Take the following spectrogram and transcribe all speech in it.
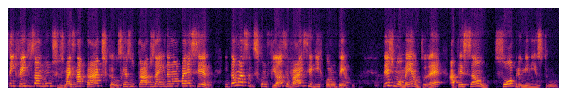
tem feito os anúncios, mas na prática os resultados ainda não apareceram. Então, essa desconfiança vai seguir por um tempo. Neste momento, né, a pressão sobre o ministro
